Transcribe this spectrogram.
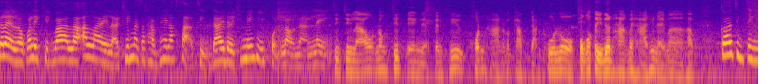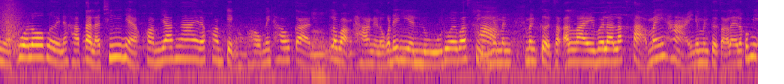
ก็เลยเราก็เลยคิดว่าแล้วอะไรล่ะที่มันจะทำให้รักษาสิวได้โดยที่ไม่มีผลเหล่านั้นอะไรอย่างเลยจริง ๆ แล้วน้องจิ๊บเองเนี่ยเป็นที่ค้นหานวัตกรรมจากทั่วโลก ปกติเดินทางไปหาที่ไหนบ้างครับ ก็จริงๆเนี่ยทั่วโลกเลยนะคะ แต่ละที่เนี่ยความยากง่ายและความเก่งของเขาไม่เท่ากัน อ่าระหว่างทางเนี่ยเราก็ได้เรียนรู้ด้วยว่าสิวเนี่ยค่ะมันมันเกิดจากอะไร เวลารักษาไม่หายเนี่ยมันเกิดจากอะไร แล้วก็มี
